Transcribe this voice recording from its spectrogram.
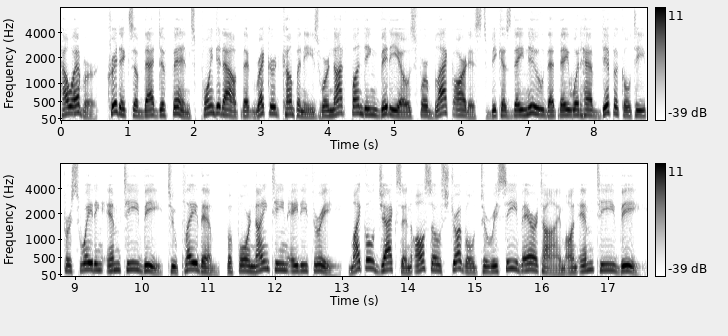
However, critics of that defense pointed out that record companies were not funding videos for black artists because they knew that they would have difficulty persuading MTV to play them. Before 1983, Michael Jackson also struggled to receive airtime on MTV.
